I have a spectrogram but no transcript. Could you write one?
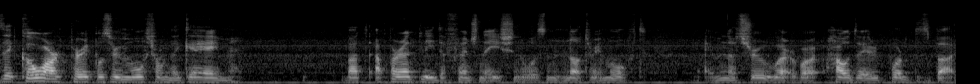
the coward perk was removed from the game, but apparently the French nation was not removed. I'm not sure where, where how they report this bug.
